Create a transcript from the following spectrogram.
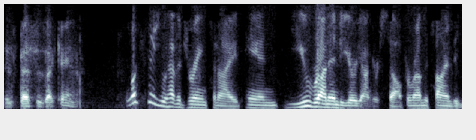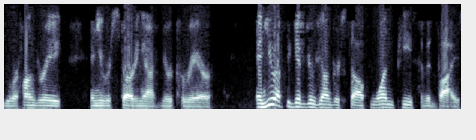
as best as I can. Let's say you have a dream tonight and you run into your younger self around the time that you were hungry and you were starting out in your career and you have to give your younger self one piece of advice.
